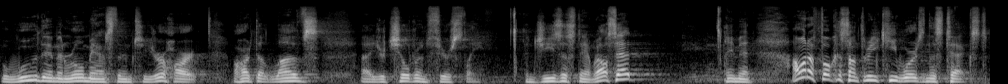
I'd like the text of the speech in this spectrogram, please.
woo them and romance them to your heart, a heart that loves uh, your children fiercely. In Jesus' name. Well said? Amen. I want to focus on three key words in this text.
